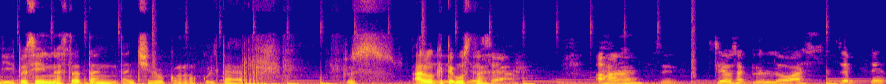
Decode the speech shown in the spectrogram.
Y pues sí, no está tan tan chido como ocultar pues algo que te gusta. O sea, ajá, sí, sí, o sea, que lo acepte.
